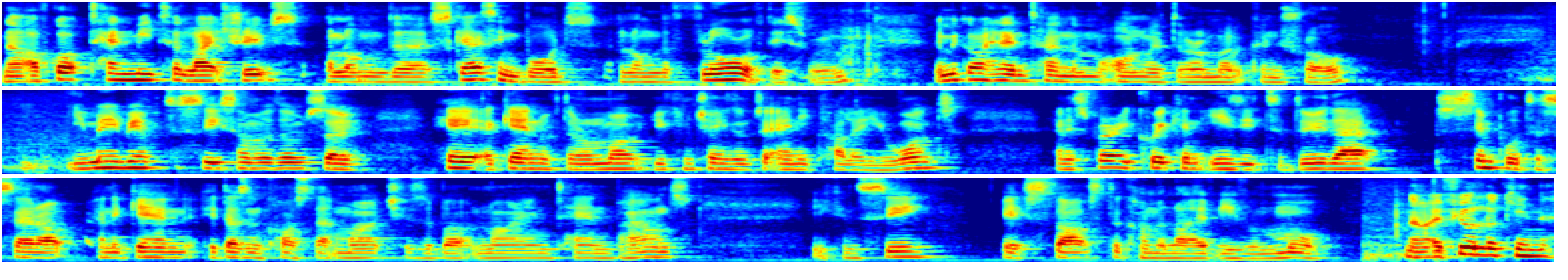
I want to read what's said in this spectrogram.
Now I've got 10 meter light strips along the skirting boards along the floor of this room. Let me go ahead and turn them on with the remote control you may be able to see some of them. So here again with the remote, you can change them to any color you want. And it's very quick and easy to do that. Simple to set up. And again, it doesn't cost that much. It's about nine, 10 pounds. You can see it starts to come alive even more. Now, if you're looking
